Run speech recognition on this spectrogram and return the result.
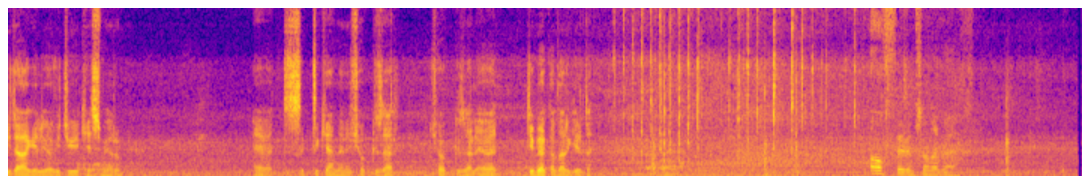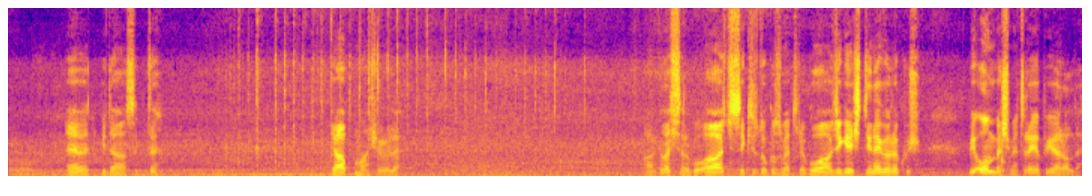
Bir daha geliyor videoyu kesmiyorum. Evet sıktı kendini çok güzel. Çok güzel evet dibe kadar girdi. Aferin sana be. Evet bir daha sıktı. Yapma şöyle. Arkadaşlar bu ağaç 8-9 metre. Bu ağacı geçtiğine göre kuş bir 15 metre yapıyor herhalde.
